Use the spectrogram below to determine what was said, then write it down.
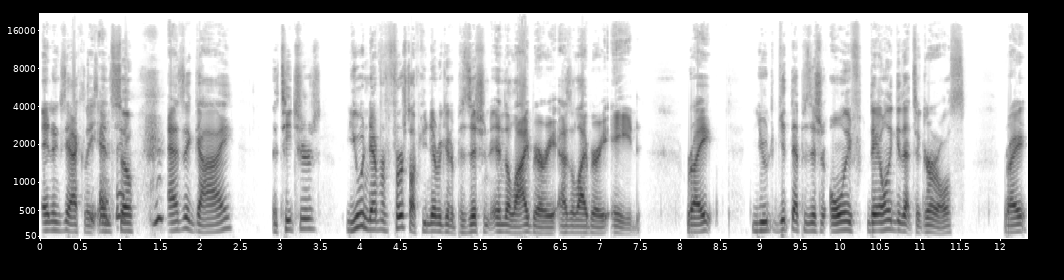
And exactly. And so as a guy, the teachers, you would never, first off, you never get a position in the library as a library aide, right? You'd get that position only, f- they only give that to girls, right?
